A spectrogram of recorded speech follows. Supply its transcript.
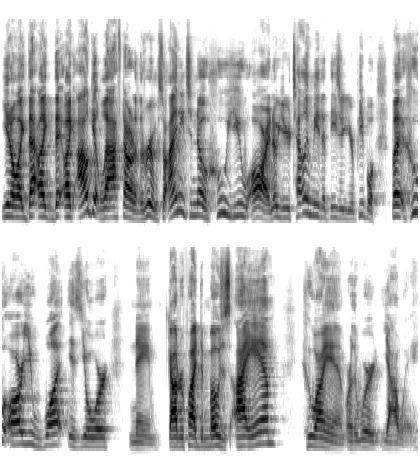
you know, like that, like, they, like I'll get laughed out of the room. So I need to know who you are. I know you're telling me that these are your people, but who are you? What is your name? God replied to Moses, I am who I am, or the word Yahweh.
